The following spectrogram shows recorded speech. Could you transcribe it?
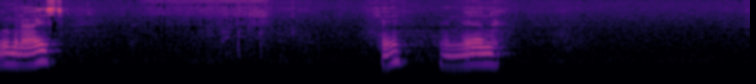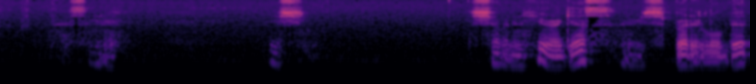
aluminized. Okay, and then shove it in here, I guess. Maybe spread it a little bit.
